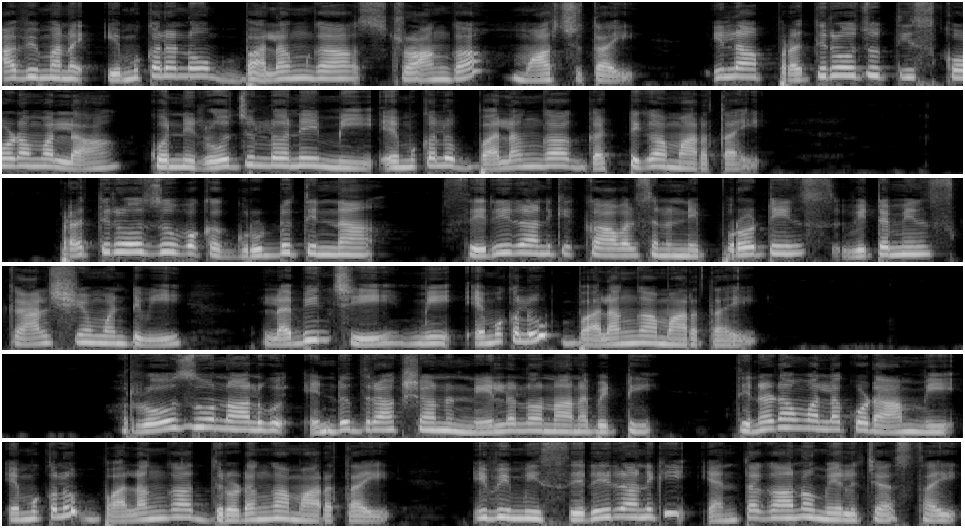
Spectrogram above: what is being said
అవి మన ఎముకలను బలంగా స్ట్రాంగ్గా మార్చుతాయి. ఇలా ప్రతిరోజు తీసుకోవడం వల్ల కొన్ని రోజుల్లోనే మీ ఎముకలు బలంగా గట్టిగా మారతాయి. ప్రతిరోజు ఒక గ్రుడ్డు తిన్నా శరీరానికి కావలసినన్ని ప్రోటీన్స్ విటమిన్స్ కాల్షియం వంటివి లభించి మీ ఎముకలు బలంగా మారతాయి. రోజూ నాలుగు ఎండు ద్రాక్షను నీళ్ళలో నానబెట్టి తినడం వల్ల కూడా మీ ఎముకలు బలంగా దృఢంగా మారతాయి. ఇవి మీ శరీరానికి ఎంతగానో మేలు చేస్తాయి.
